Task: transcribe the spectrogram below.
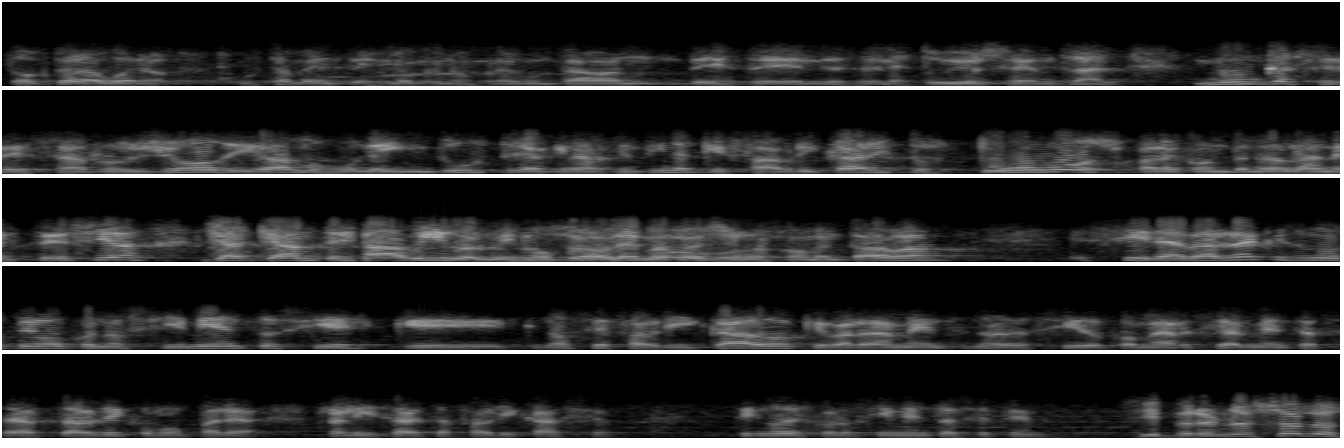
Doctora, bueno, justamente lo que nos preguntaban desde, desde el estudio central, ¿nunca se desarrolló, digamos, una industria aquí en Argentina que fabricar estos tubos para contener la anestesia, ya que antes ha habido el mismo Son problema que recién nos comentaba? Sí, la verdad que yo no tengo conocimiento si es que no se ha fabricado, que verdaderamente no ha sido comercialmente aceptable como para realizar esta fabricación. Tengo desconocimiento de ese tema. Sí, pero no solo,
